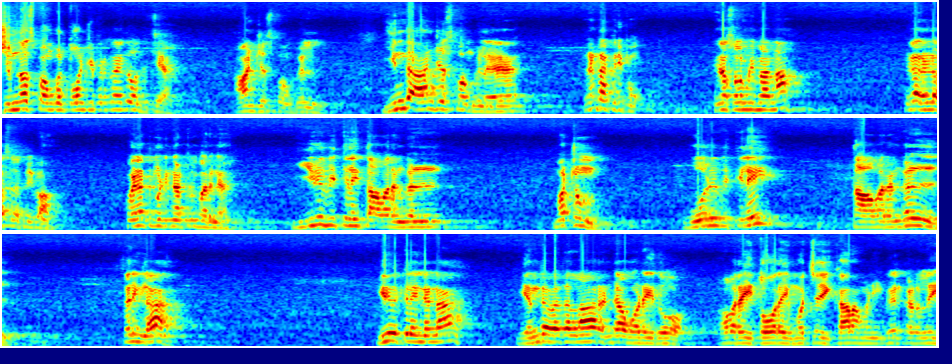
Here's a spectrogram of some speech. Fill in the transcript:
ஜிம்னாஸ் பாம்புகள் தோன்றிய பிறகு தான் எது வந்துச்சு? பாம்புகள். இந்த ஆஞ்சஸ் பாம்புகளை ரெண்டாக பிரிப்போம். என்ன சொல்ல முடியுமாண்ணா என்ன ரெண்டாக சொல்ல பிரிப்பான் கொஞ்ச நேரத்துக்கு முன்னாடி நடத்தணும் பாருங்கள் இரு வித்திலை தாவரங்கள் மற்றும் ஒரு வித்திலை தாவரங்கள். சரிங்களா? இரு வித்திலை என்னென்னா எந்த விதெல்லாம் ரெண்டாக உடையுதோ அவரை தோரை மொச்சை காராமணி வேர்க்கடலை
